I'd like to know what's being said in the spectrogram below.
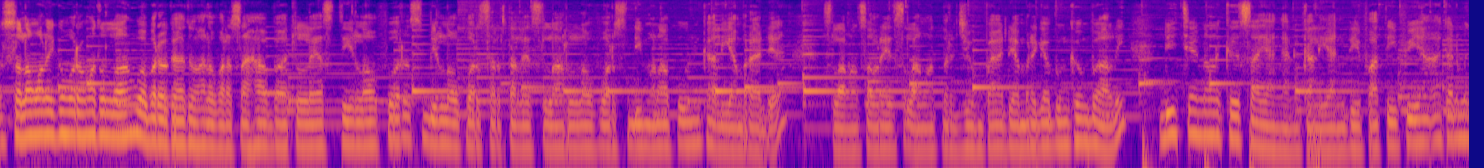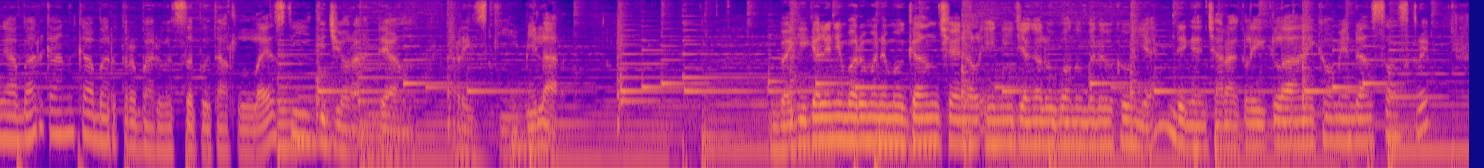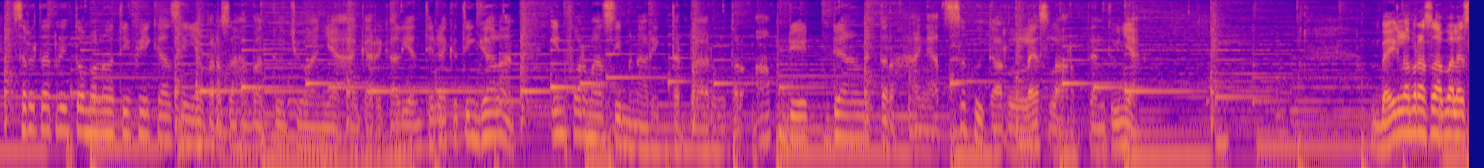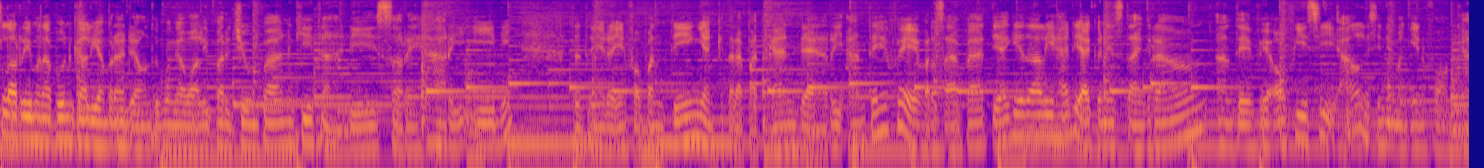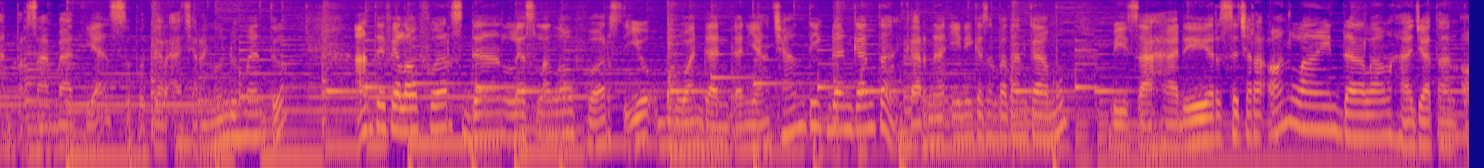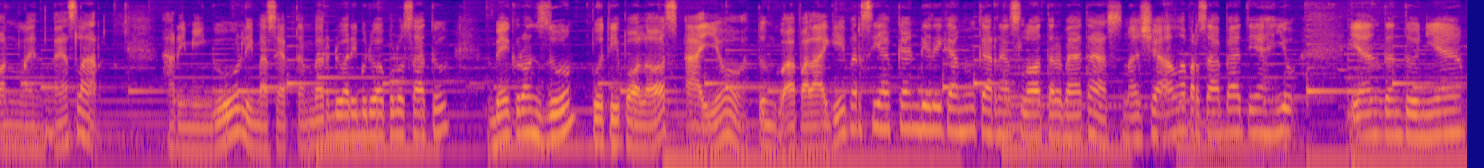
Assalamualaikum warahmatullahi wabarakatuh. Halo para sahabat Lesti Lovers, Belovers, serta Leslar Lovers di mana pun kalian berada. Selamat sore, selamat berjumpa dan bergabung kembali di channel kesayangan kalian Diva TV yang akan mengabarkan kabar terbaru seputar Lesti Kejora dan Rizky Bilar. Bagi kalian yang baru menemukan channel ini, jangan lupa untuk mendukungnya dengan cara klik like, komen, dan subscribe serta klik tombol notifikasinya para sahabat tujuannya agar kalian tidak ketinggalan informasi menarik terbaru terupdate dan terhangat seputar Leslar tentunya. Baiklah para sahabat Leslar di mana pun kalian berada untuk mengawali perjumpaan kita di sore hari ini Tentunya ada info penting yang kita dapatkan dari Antv. Persahabat ya kita lihat di akun Instagram Antv Official. Di sini menginfokan persahabat ya seputar acara ngunduh mantu. Antv Lovers dan Leslar Lovers Yuk buruan dan yang cantik dan ganteng. Karena ini kesempatan kamu bisa hadir secara online dalam hajatan online Leslar hari Minggu 5 September 2021 Background Zoom putih polos. Ayo tunggu apa lagi? Persiapkan diri kamu karena slot terbatas. Masya Allah persahabat ya yuk. Yang tentunya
